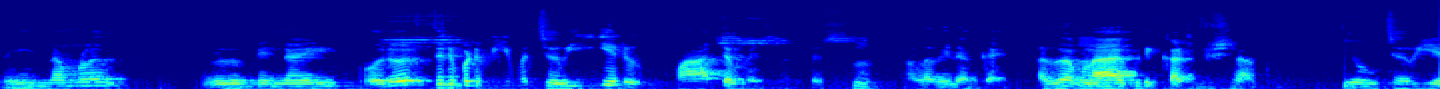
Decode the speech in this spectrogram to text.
ഈ നമ്മൾ ഇത് പിന്നെ ഈ ഓരോരുത്തരും പഠിപ്പിക്കുമ്പോൾ ചെറിയൊരു മാറ്റം വരുന്നുണ്ട്. അളവിലൊക്കെ. അത് നമ്മൾ ആ ഒരു കൺഫ്യൂഷൻ ആക്കും. ചെറിയ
